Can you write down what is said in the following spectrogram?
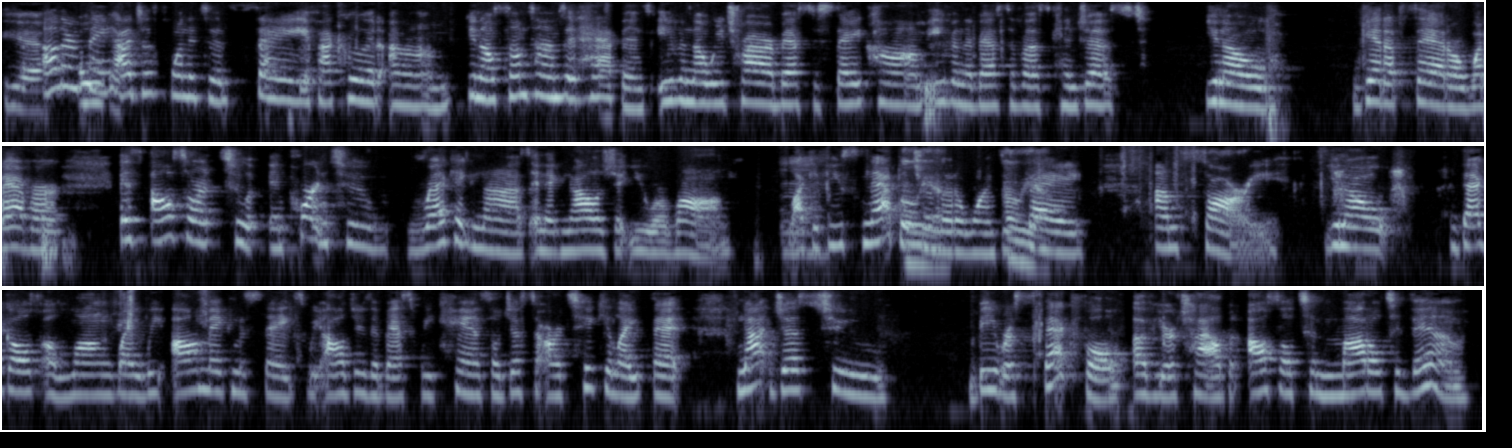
Yeah. Other oh. thing I just wanted to say, if I could, um, you know, sometimes it happens, even though we try our best to stay calm, even the best of us can just, you know, get upset or whatever. It's also to important to recognize and acknowledge that you were wrong. Mm. Like if you snap at oh, your yeah. little one to oh, say, yeah. I'm sorry, you know, that goes a long way. We all make mistakes. We all do the best we can. So just to articulate that, not just to be respectful of your child, but also to model to them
